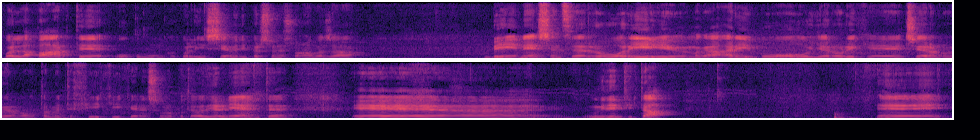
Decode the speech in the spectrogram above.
quella parte o comunque quell'insieme di persone suonava già bene, senza errori, magari boh, gli errori che c'erano erano talmente fichi che nessuno poteva dire niente, e un'identità. E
